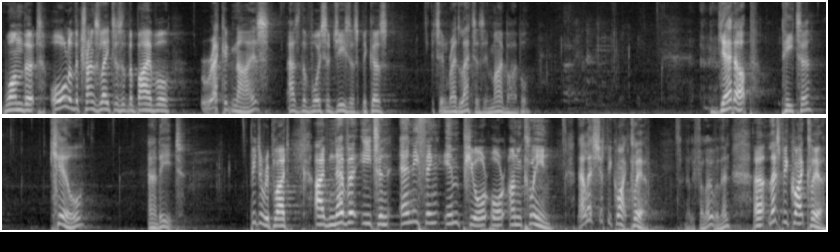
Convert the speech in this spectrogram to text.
one that all of the translators of the Bible recognize as the voice of Jesus because it's in red letters in my Bible. Get up Peter, kill and eat. Peter replied, I've never eaten anything impure or unclean. Now let's just be quite clear. I nearly fell over then. Uh, let's be quite clear.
